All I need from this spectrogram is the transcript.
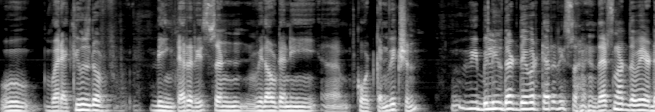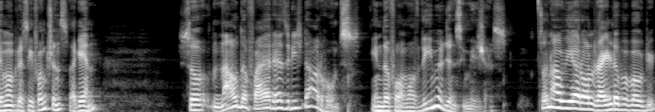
who were accused of being terrorists and without any um, court conviction, we believe that they were terrorists. I mean, that's not the way a democracy functions, again. So now the fire has reached our homes in the form of the emergency measures. So now we are all riled up about it.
